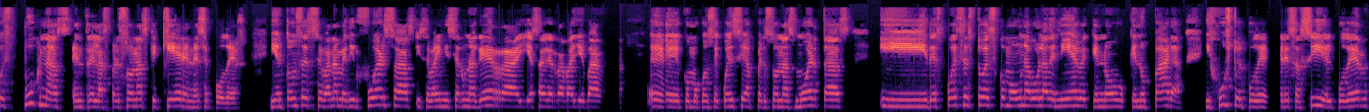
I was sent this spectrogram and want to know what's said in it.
pues pugnas entre las personas que quieren ese poder. Y entonces se van a medir fuerzas y se va a iniciar una guerra y esa guerra va a llevar eh, como consecuencia personas muertas. Y después esto es como una bola de nieve que no que no para. Y justo el poder es así el poder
